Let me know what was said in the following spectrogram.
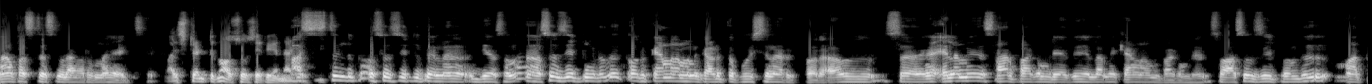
நான் ஃபர்ஸ்ட் அசிஸ்டண்டா வர மாதிரி ஆயிடுச்சு. அசிஸ்டன்ட்டுக்கும் அசோசியேட்டுக்கும் என்ன அசிஸ்டண்ட்டுக்கும் அசோசியேட்டுக்கும் என்ன வித்தியாசம்னா அசோசியேட்டுங்கிறது ஒரு கேமராமேனுக்கு அடுத்த பொசிஷனாக இருப்பார் அவர் எல்லாமே சார் பார்க்க முடியாது எல்லாமே கேமராமேன் பார்க்க முடியாது. ஸோ அசோசியேட் வந்து மற்ற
